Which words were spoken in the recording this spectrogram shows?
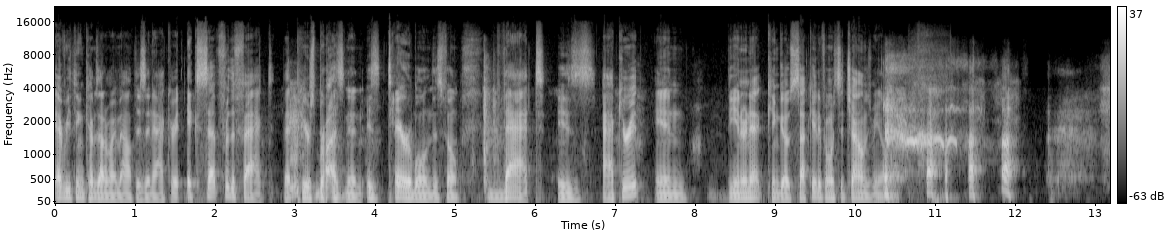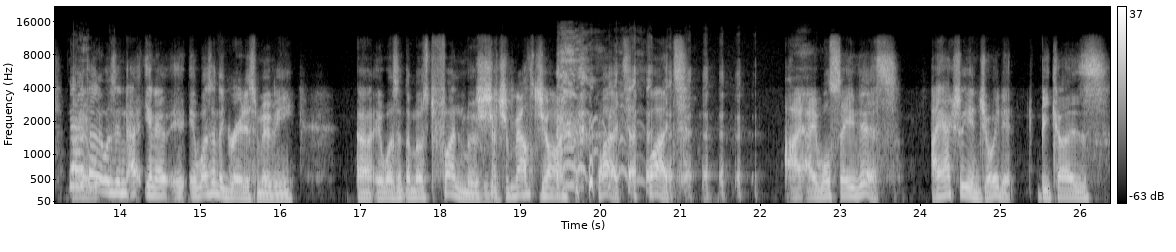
everything comes out of my mouth is inaccurate, except for the fact that Pierce Brosnan is terrible in this film. That is accurate, and the internet can go suck it if it wants to challenge me on that. Yeah, I Alright, thought wh- it was in. uh, You know, it, it wasn't the greatest movie. Uh, it wasn't the most fun movie. Shut your mouth, John. what? What? I, I will say this. I actually enjoyed it because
